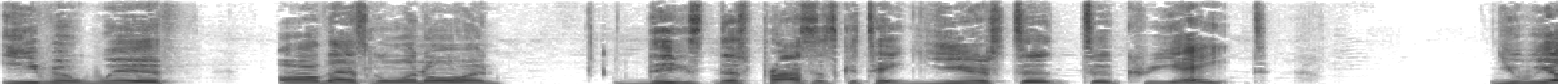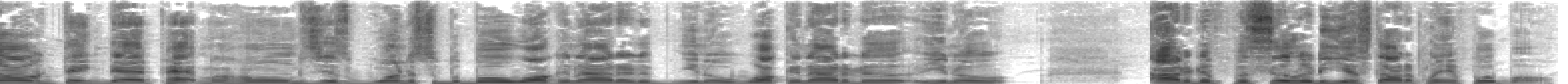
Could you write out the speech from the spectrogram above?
even with all that's going on, these this process could take years to to create you we all think that Pat Mahomes just won the Super Bowl walking out of the you know walking out of the you know out of the facility and started playing football.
